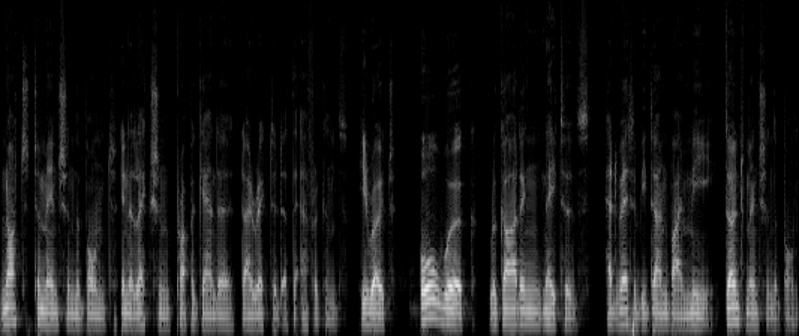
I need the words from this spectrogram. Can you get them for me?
not to mention the Bond in election propaganda directed at the Africans. He wrote, All work regarding natives had better be done by me. Don't mention the Bond.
